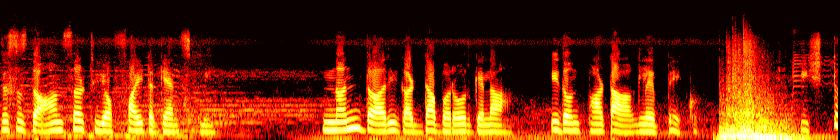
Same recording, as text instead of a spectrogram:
This is the answer to your fight against me ನನ್ನ ದಾರಿಗೆ ಅಡ್ಡ ಬರೋರಿಗೆಲ್ಲ ಇದೊಂದು ಪಾಠ ಆಗಲೇಬೇಕು. ಇಷ್ಟು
